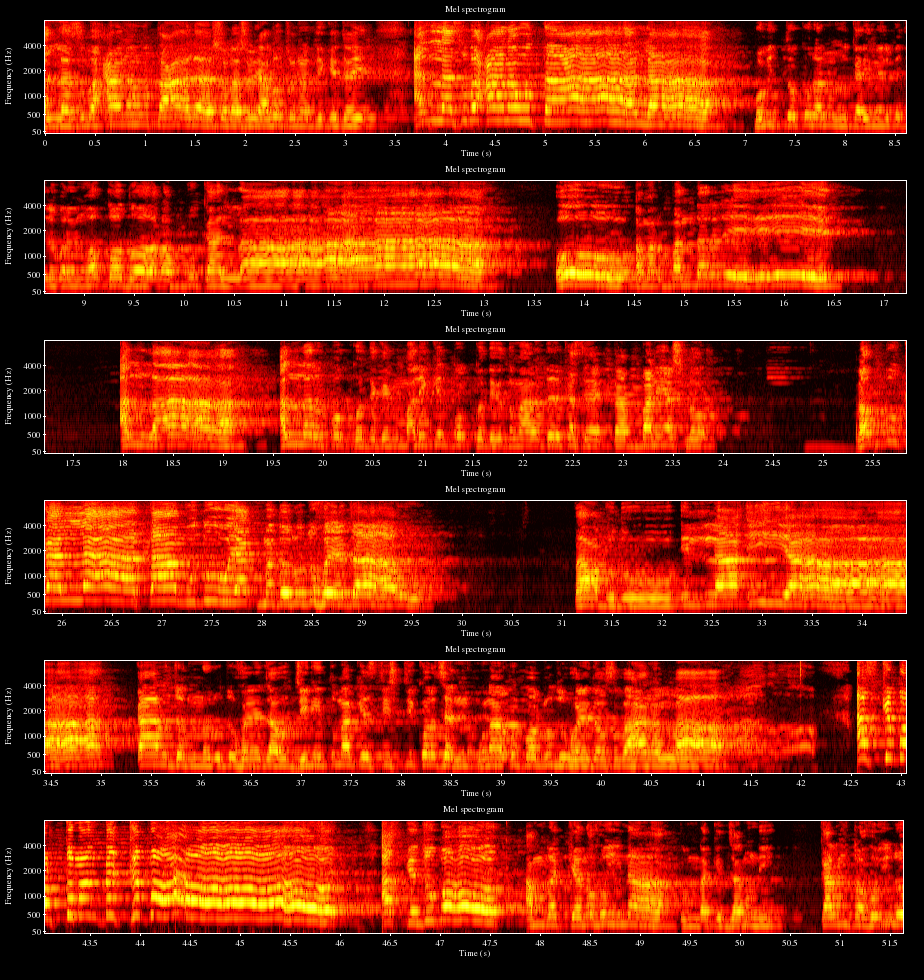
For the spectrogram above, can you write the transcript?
আল্লাহ তাআলা সরাসরি আলোচনার দিকে যাই। আল্লাহ তাআলা পবিত্র কোরআনুল কারীমের ভিতরে বলেন, ওয়াকাদ রাব্বুকা আল্লাহ। ও আমার বান্দার রে, আল্লাহ, আল্লাহর পক্ষ থেকে, মালিকের পক্ষ থেকে তোমাদের কাছে একটা বাণী আসলো। রব্বুকা আল্লাহ তাবুদু, একমাত্র রুজু হয়ে যাও। তাবুদু ইল্লা ইয়া। কার জন্য রুজু হয়ে যাও? যিনি তোমাকে সৃষ্টি করেছেন ওনার উপর রুজু হয়ে যাও, সুবহানাল্লাহ। আজকে বর্তমান প্রেক্ষাপট। আজকে যুবক, আমরা কেন হই না? তোমরা কি জানোনি? কারণটা হইল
